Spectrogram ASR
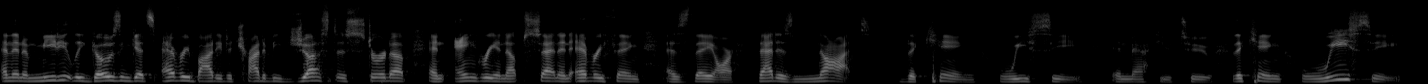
and then immediately goes and gets everybody to try to be just as stirred up and angry and upset and everything as they are. That is not the king we see in Matthew 2. The king we see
